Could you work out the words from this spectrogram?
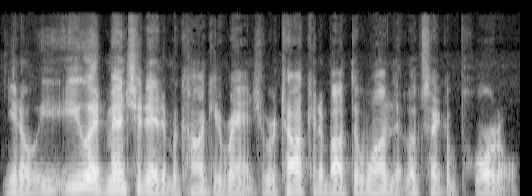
you know, you, you had mentioned it at McConkie Ranch. You were talking about the one that looks like a portal.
